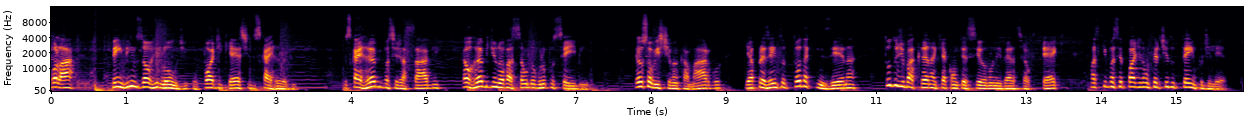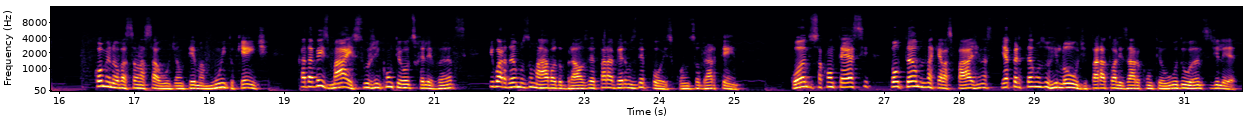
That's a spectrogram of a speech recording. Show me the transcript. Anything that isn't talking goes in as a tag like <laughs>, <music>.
Olá, bem-vindos ao Reload, o podcast do Skyhub. O Skyhub, você já sabe, é o hub de inovação do Grupo Sabin. Eu sou o Estevam Camargo e apresento toda quinzena tudo de bacana que aconteceu no universo Health Tech, mas que você pode não ter tido tempo de ler. Como inovação na saúde é um tema muito quente, cada vez mais surgem conteúdos relevantes e guardamos uma aba do browser para vermos depois, quando sobrar tempo. Quando isso acontece, voltamos naquelas páginas e apertamos o reload para atualizar o conteúdo antes de ler.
